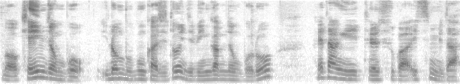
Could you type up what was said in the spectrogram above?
뭐 개인 정보 이런 부분까지도 이제 민감 정보로 해당이 될 수가 있습니다.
